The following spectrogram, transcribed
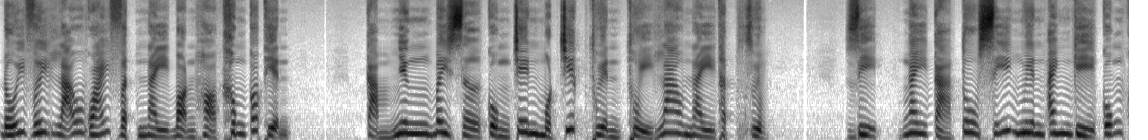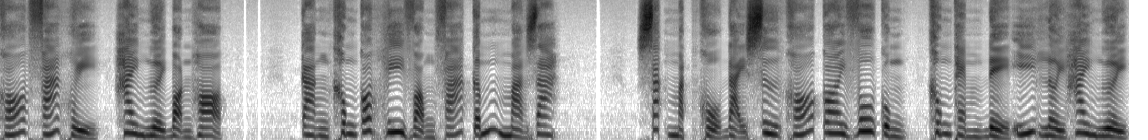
Đối với lão quái vật này bọn họ không có thiện. Cảm nhưng bây giờ cùng trên một chiếc thuyền thủy lao này thật duyệt. Dị, ngay cả tu sĩ Nguyên Anh Kỳ cũng khó phá hủy. Hai người bọn họ. Càng không có hy vọng phá cấm mà ra. Sắc mặt khổ đại sư khó coi vô cùng. Không thèm để ý lời hai người.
